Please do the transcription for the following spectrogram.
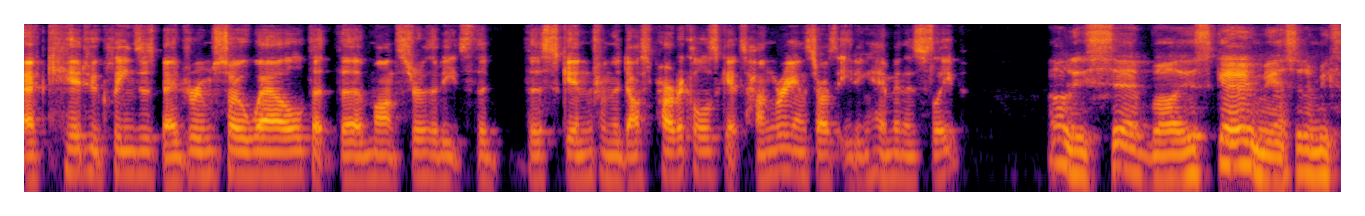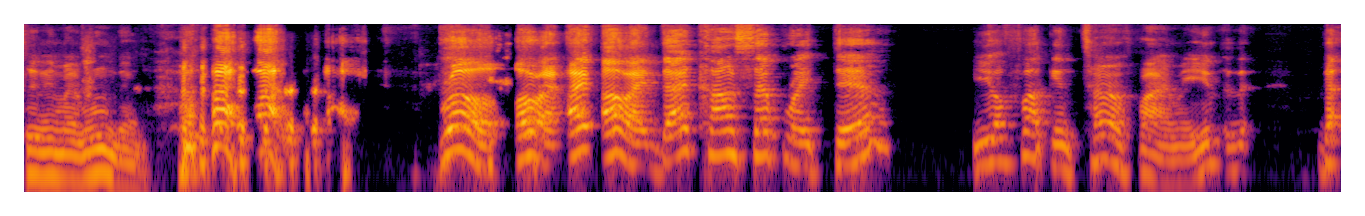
a kid who cleans his bedroom so well that the monster that eats the the skin from the dust particles gets hungry and starts eating him in his sleep. Holy shit, bro! You're scaring me. I shouldn't be cleaning my room then. bro, all right, I all right. That concept right there, you're fucking terrifying me. You, that,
